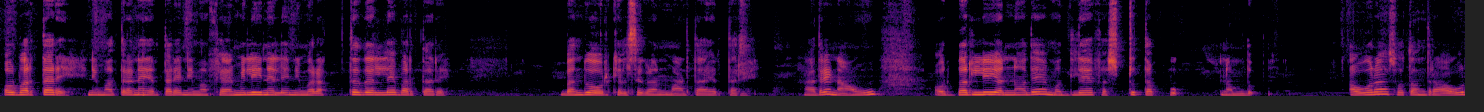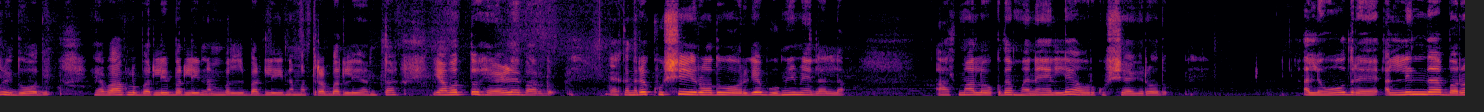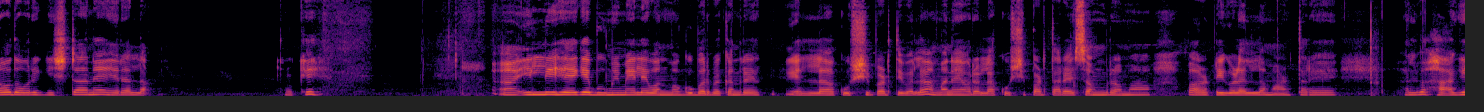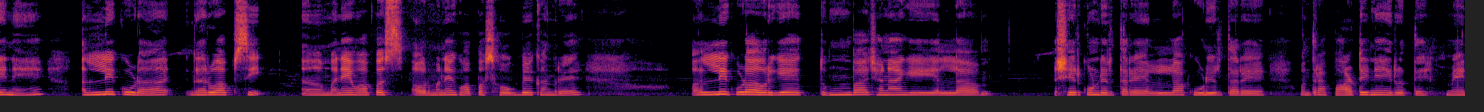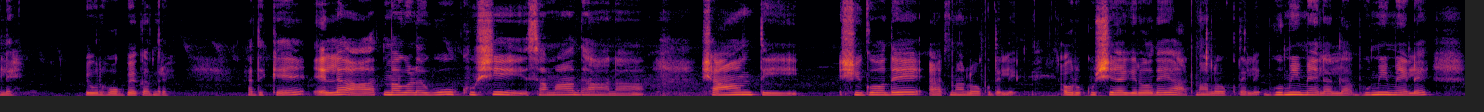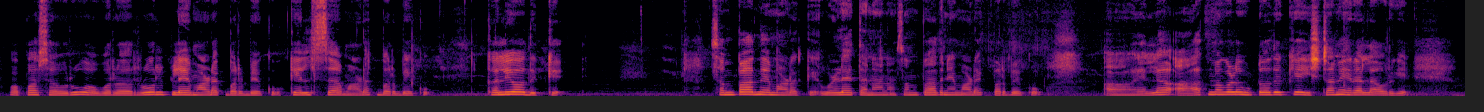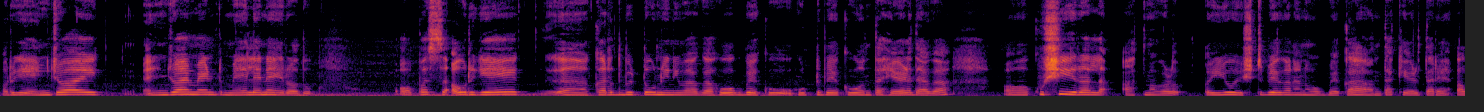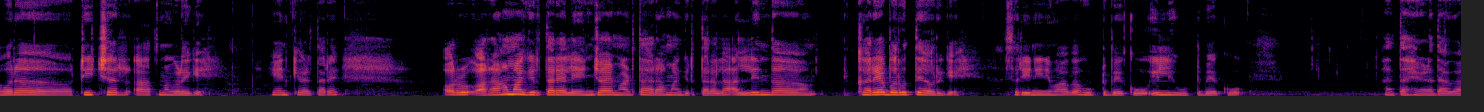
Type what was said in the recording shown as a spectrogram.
ಅವ್ರು ಬರ್ತಾರೆ, ನಿಮ್ಮ ಹತ್ರನೇ ಇರ್ತಾರೆ, ನಿಮ್ಮ ಫ್ಯಾಮಿಲಿನಲ್ಲೇ, ನಿಮ್ಮ ರಕ್ತದಲ್ಲೇ ಬರ್ತಾರೆ. ಬಂದು ಅವ್ರ ಕೆಲಸಗಳನ್ನು ಮಾಡ್ತಾ ಇರ್ತಾರೆ. ಆದರೆ ನಾವು ಅವ್ರು ಬರಲಿ ಅನ್ನೋದೇ ಮೊದಲೇ ಫಸ್ಟು ತಪ್ಪು ನಮ್ಮದು ಅವರ ಸ್ವತಂತ್ರ, ಅವರು ಇದು ಅದು. ಯಾವಾಗಲೂ ಬರಲಿ ಬರಲಿ, ನಮ್ಮಲ್ಲಿ ಬರಲಿ, ನಮ್ಮ ಹತ್ರ ಬರಲಿ ಅಂತ ಯಾವತ್ತೂ ಹೇಳಲೇಬಾರ್ದು. ಯಾಕಂದರೆ ಖುಷಿ ಇರೋದು ಅವ್ರಿಗೆ ಭೂಮಿ ಮೇಲಲ್ಲ. ಆತ್ಮಾಲೋಕದ ಮನೆಯಲ್ಲೇ ಅವರು ಖುಷಿಯಾಗಿರೋದು. ಅಲ್ಲಿ ಹೋದರೆ ಅಲ್ಲಿಂದ ಬರೋದು ಅವ್ರಿಗೆ ಇಷ್ಟನೇ ಇರಲ್ಲ. ಓಕೆ ಇಲ್ಲಿ ಹೇಗೆ ಭೂಮಿ ಮೇಲೆ ಒಂದು ಮಗು ಬರಬೇಕಂದ್ರೆ ಎಲ್ಲ ಖುಷಿ ಪಡ್ತೀವಲ್ಲ? ಮನೆಯವರೆಲ್ಲ ಖುಷಿ ಪಡ್ತಾರೆ, ಸಂಭ್ರಮ, ಪಾರ್ಟಿಗಳೆಲ್ಲ ಮಾಡ್ತಾರೆ. ಅಲ್ವಾ? ಹಾಗೇ ಅಲ್ಲಿ ಕೂಡ ಘರ್ ವಾಪಸಿ ಮನೆ ವಾಪಸ್, ಅವ್ರ ಮನೆಗೆ ವಾಪಸ್ ಹೋಗಬೇಕಂದ್ರೆ ಅಲ್ಲಿ ಕೂಡ ಅವ್ರಿಗೆ ತುಂಬ ಚೆನ್ನಾಗಿ ಎಲ್ಲ ಸೇರ್ಕೊಂಡಿರ್ತಾರೆ, ಎಲ್ಲ ಕೂಡಿರ್ತಾರೆ. ಒಂಥರ ಪಾರ್ಟಿನೇ ಇರುತ್ತೆ ಮೇಲೆ ಇವ್ರು ಹೋಗಬೇಕಂದ್ರೆ. ಅದಕ್ಕೆ ಎಲ್ಲ ಆತ್ಮಗಳಿಗೂ ಖುಷಿ, ಸಮಾಧಾನ, ಶಾಂತಿ ಸಿಗೋದೇ ಆತ್ಮಲೋಕದಲ್ಲಿ. ಅವರು ಖುಷಿಯಾಗಿರೋದೇ ಆತ್ಮಲೋಕದಲ್ಲಿ. ಭೂಮಿ ಮೇಲಲ್ಲ, ಭೂಮಿ ಮೇಲೆ ವಾಪಸ್ ಅವರು ಅವರ ರೋಲ್ ಪ್ಲೇ ಮಾಡೋಕ್ಕೆ ಬರಬೇಕು, ಕೆಲಸ ಮಾಡೋಕ್ಕೆ ಬರಬೇಕು. ಕಲಿಯೋದಕ್ಕೆ, ಸಂಪಾದನೆ ಮಾಡೋಕ್ಕೆ, ಒಳ್ಳೆತನನ ಸಂಪಾದನೆ ಮಾಡೋಕ್ಕೆ ಬರಬೇಕು. ಎಲ್ಲ ಆತ್ಮಗಳು ಹುಟ್ಟೋದಕ್ಕೆ ಇಷ್ಟನೇ ಇರಲ್ಲ ಅವ್ರಿಗೆ. ಅವ್ರಿಗೆ ಎಂಜಾಯ್ ಎಂಜಾಯ್ಮೆಂಟ್ ಮೇಲೇ ಇರೋದು. ವಾಪಸ್ ಅವ್ರಿಗೆ ಕರೆದ್ಬಿಟ್ಟು ನೀನು ಇವಾಗ ಹೋಗಬೇಕು ಹುಟ್ಟಬೇಕು ಅಂತ ಹೇಳಿದಾಗ ಖುಷಿ ಇರಲ್ಲ ಆತ್ಮಗಳು. ಅಯ್ಯೋ, ಇಷ್ಟು ಬೇಗ ನಾನು ಹೋಗಬೇಕಾ ಅಂತ ಕೇಳ್ತಾರೆ ಅವರ ಟೀಚರ್ ಆತ್ಮಗಳಿಗೆ. ಏನು ಕೇಳ್ತಾರೆ? ಅವರು ಆರಾಮಾಗಿರ್ತಾರೆ, ಅಲ್ಲಿ ಎಂಜಾಯ್ ಮಾಡ್ತಾ ಆರಾಮಾಗಿರ್ತಾರಲ್ಲ, ಅಲ್ಲಿಂದ ಕರೆ ಬರುತ್ತೆ ಅವ್ರಿಗೆ. ಸರಿ, ನೀನು ಇವಾಗ ಹುಟ್ಟಬೇಕು ಇಲ್ಲಿ ಹುಟ್ಟಬೇಕು ಅಂತ ಹೇಳಿದಾಗ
